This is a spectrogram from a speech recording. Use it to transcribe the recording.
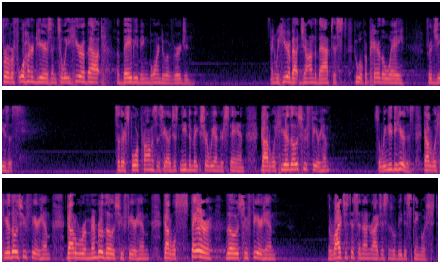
for over 400 years until we hear about a baby being born to a virgin. And we hear about John the Baptist who will prepare the way for Jesus. So there's four promises here. I just need to make sure we understand. God will hear those who fear him. So we need to hear this. God will hear those who fear him. God will remember those who fear him. God will spare those who fear him. The righteousness and unrighteousness will be distinguished.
